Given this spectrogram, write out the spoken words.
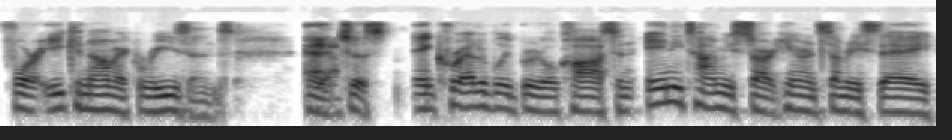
for economic reasons at yeah. just incredibly brutal costs. And anytime you start hearing somebody say,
